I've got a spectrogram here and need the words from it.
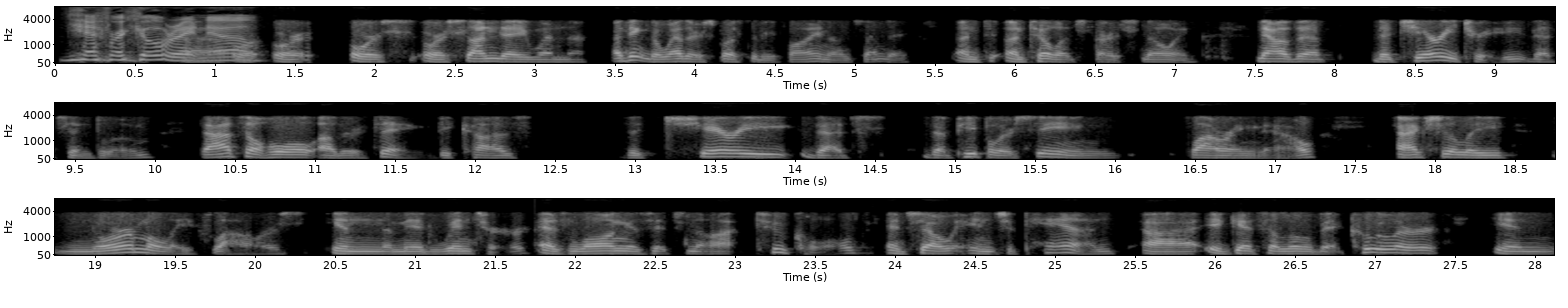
Yeah, we're go right uh, now. Or, or or or Sunday when the, I think the weather is supposed to be fine on Sunday unt- until it starts snowing. Now the the cherry tree that's in bloom, that's a whole other thing because the cherry that's that people are seeing flowering now actually normally flowers in the midwinter as long as it's not too cold. And so in Japan, uh, it gets a little bit cooler in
